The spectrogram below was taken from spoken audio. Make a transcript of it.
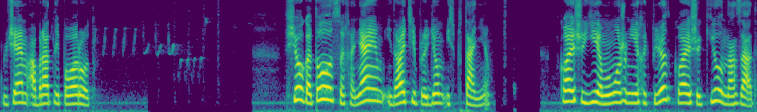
Включаем обратный поворот. Все готово, сохраняем и давайте пройдем испытание. Клавишей E мы можем ехать вперед, клавишей Q назад.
